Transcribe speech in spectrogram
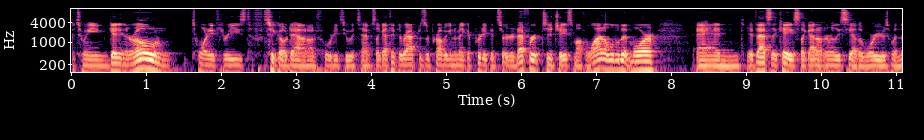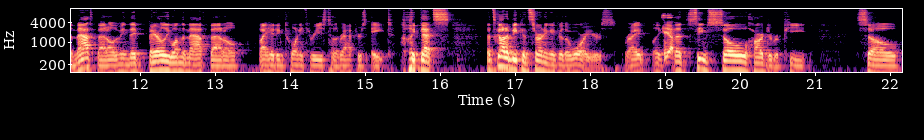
between getting their own 23s to, to go down on 42 attempts. Like I think the Raptors are probably going to make a pretty concerted effort to chase them off the line a little bit more. And if that's the case, like I don't really see how the Warriors win the math battle. I mean, they barely won the math battle by hitting 23s to the Raptors 8. Like that's that's got to be concerning if you're the Warriors, right? Like Yeah. that seems so hard to repeat. So,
